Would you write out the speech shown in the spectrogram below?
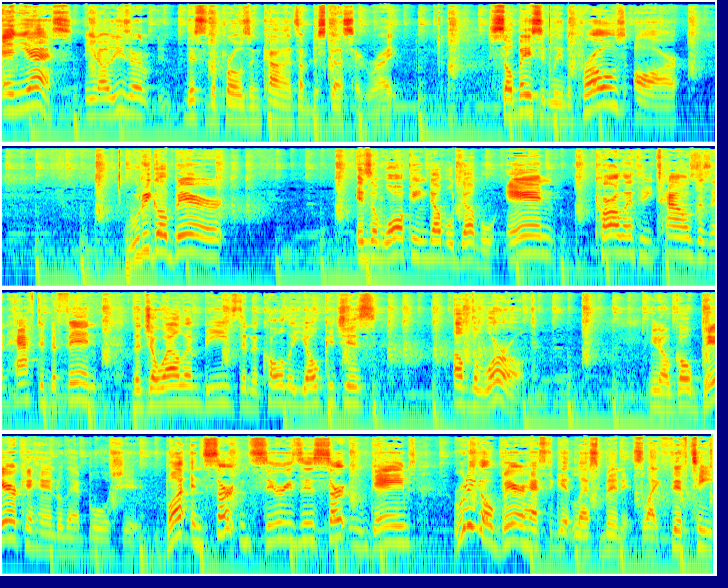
And yes, you know, these are this is the pros and cons I'm discussing, right? So basically the pros are Rudy Gobert is a walking double double and Karl-Anthony Towns doesn't have to defend the Joel Embiid's, the Nikola Jokic's of the world. You know, Gobert can handle that bullshit. But in certain series, certain games, Rudy Gobert has to get less minutes, like 15,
